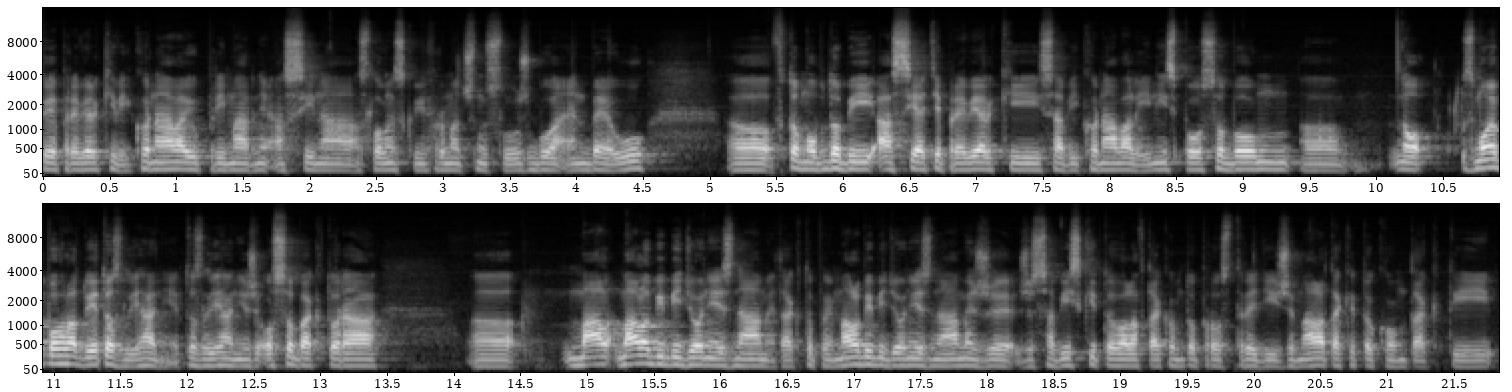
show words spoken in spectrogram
tie previerky vykonávajú, primárne asi na Slovenskú informačnú službu a NBU. E, v tom období asi aj tie previerky sa vykonávali iným spôsobom. E, no, z môjho pohľadu je to zlyhanie. Je to zlyhanie, že osoba, ktorá e, mal, malo by byť o nej známe, tak to poviem, malo by byť o nej známe, že, že sa vyskytovala v takomto prostredí, že mala takéto kontakty,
